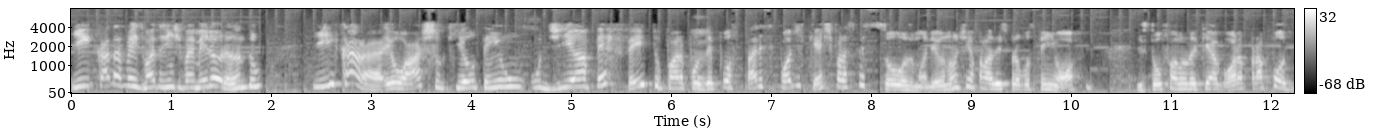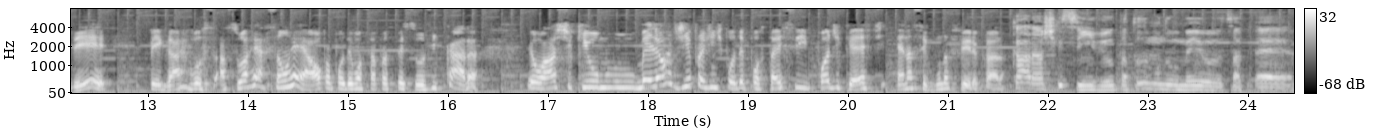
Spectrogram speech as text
E cada vez mais a gente vai melhorando. E, cara, eu acho que eu tenho o dia perfeito para poder é. postar esse podcast para as pessoas, mano. Eu não tinha falado isso para você em off. Estou falando aqui agora para poder pegar a sua reação real para poder mostrar para as pessoas. E, cara, eu acho que o melhor dia pra gente poder postar esse podcast é na segunda-feira, cara. Cara, acho que sim, viu? Tá todo mundo meio sabe, é,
